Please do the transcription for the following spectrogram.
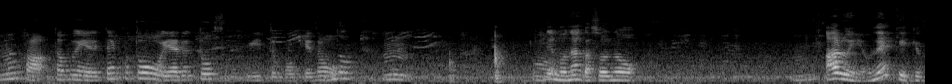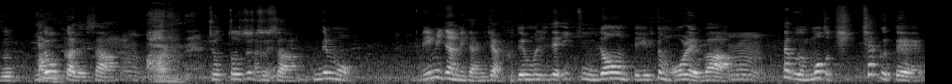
うん、なんか多分やりたいことをやるとすごくいいと思うけど。なうんでもなんかそのあるんよね結局。どっかでさうん。あるね。ちょっとずつさでもりみちゃんみたいにじゃあ筆文字で一気にドーンっていう人もおれば多分もっとちっちゃくて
